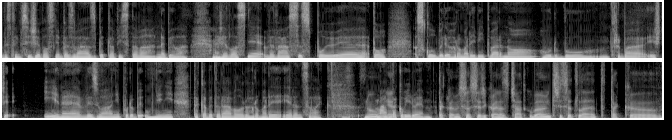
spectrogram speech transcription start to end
myslím si, že vlastně bez vás by ta výstava nebyla. A hmm. že vlastně ve vás se spojuje to skloubit dohromady výtvarno, hudbu, třeba ještě jiné vizuální podoby umění, tak aby to dávalo dohromady jeden celek. No, Mám mě, takový dojem. Takhle, my jsme si říkali na začátku, budeme mít 30 let, tak uh,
